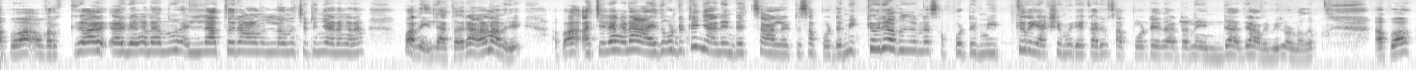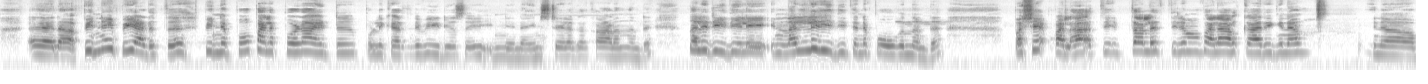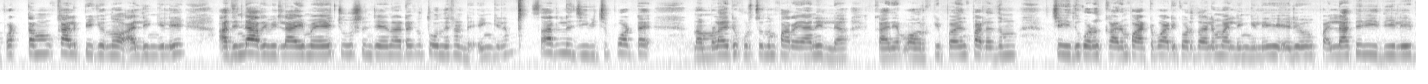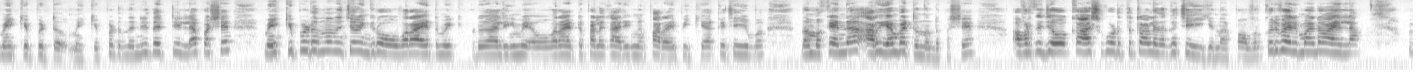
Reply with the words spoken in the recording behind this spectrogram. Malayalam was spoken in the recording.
അപ്പോൾ അവർക്ക് അങ്ങനെ ഒന്നും ഇല്ലാത്തവരാണല്ലോ എന്ന് വെച്ചിട്ട് ഞാനങ്ങനെ പറഞ്ഞില്ലാത്തവരാണ് അവർ അപ്പോൾ ആക്ച്വലി അങ്ങനെ ആയതുകൊണ്ടിട്ട് ഞാൻ എന്റെ ചാനലിട്ട് സപ്പോർട്ട് മിക്കവരും അത് തന്നെ സപ്പോർട്ട് മിക്ക റിയാക്ഷൻ മീഡിയക്കാരും സപ്പോർട്ട് ചെയ്തതായിട്ടാണ് എന്റെ ആദ്യം അറിവിലുള്ളത്. അപ്പോൾ പിന്നെ ഇപ്പോൾ ഈ അടുത്ത് പിന്നെ ഇപ്പോൾ പലപ്പോഴായിട്ട് പുള്ളിക്കാരത്തിന്റെ വീഡിയോസ് ഇൻസ്റ്റയിലൊക്കെ കാണുന്നുണ്ട്. നല്ല രീതിയിൽ നല്ല രീതിയിൽ തന്നെ പോകുന്നുണ്ട്. പക്ഷെ പല തലത്തിലും പല ആൾക്കാരിങ്ങനെ പിന്നെ പൊട്ടം കലപ്പിക്കുന്നോ അല്ലെങ്കിൽ അതിന്റെ അറിവില്ലായ്മയെ ചൂഷണം ചെയ്യുന്നതായിട്ടൊക്കെ തോന്നിയിട്ടുണ്ട്. എങ്കിലും സാറില്ല ജീവിച്ചു പോട്ടെ. നമ്മളതിനെ കുറിച്ചൊന്നും പറയാനില്ല. കാര്യം അവർക്കിപ്പോൾ പലതും ചെയ്തു കൊടുക്കാനും പാട്ട് പാടിക്കൊടുത്താലും അല്ലെങ്കിൽ ഒരു വല്ലാത്ത രീതിയിൽ മേക്കപ്പ് ഇട്ട്. മേക്കപ്പ് തെറ്റില്ല. പക്ഷേ മേക്കപ്പ് വെച്ചാൽ ഭയങ്കര ഓവറായിട്ട് മേക്കപ്പ് ഇടുക അല്ലെങ്കിൽ ഓവറായിട്ട് പല കാര്യങ്ങളും പറയിപ്പിക്കുക ഒക്കെ ചെയ്യുമ്പോൾ നമുക്ക് തന്നെ അറിയാൻ പറ്റുന്നുണ്ട്. പക്ഷേ അവർക്ക് ജോ കാശ് കൊടുത്തിട്ടാണ് ഇതൊക്കെ ചെയ്യിക്കുന്നത് അപ്പോൾ അവർക്കൊരു വരുമാനം ആയല്ല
